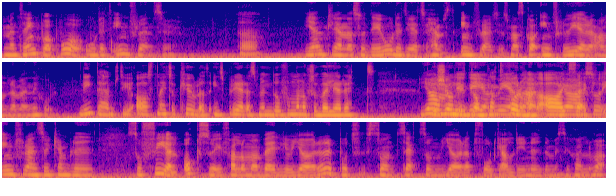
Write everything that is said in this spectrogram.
Men tänk bara på ordet influencer. Ja. Egentligen, alltså det ordet är rätt så hemskt. Influencers, man ska influera andra människor. Det är inte hemskt, det är asnice och kul att inspireras men då får man också välja rätt Ja, Person till de plattformarna. menar. Ja, Ja, exakt. alltså influencer kan bli så fel också ifall om man väljer att göra det på ett sånt sätt som gör att folk aldrig är nöjda med sig själva.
